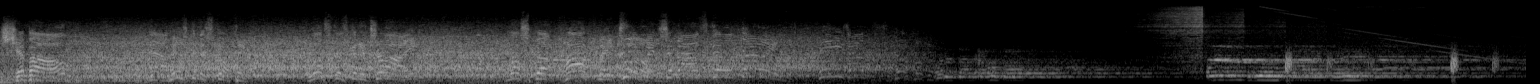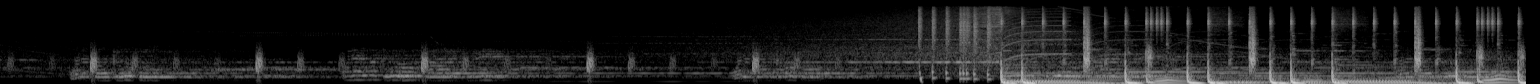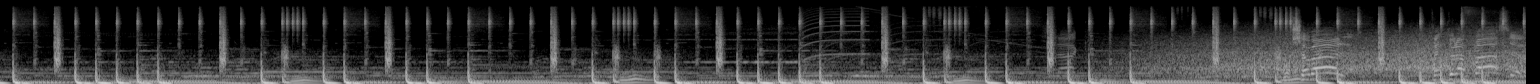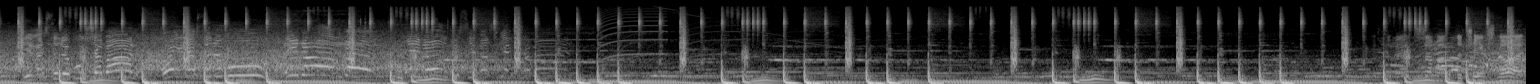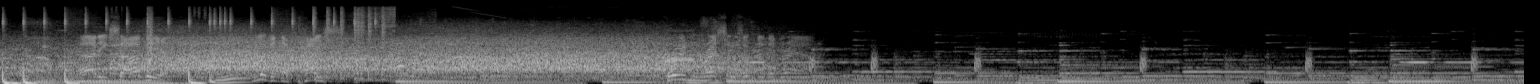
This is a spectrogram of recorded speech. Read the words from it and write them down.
Chabal. Now, who's going to stop him? Gloucester's going to try. Losbert half makes it, but Chabal's still going. He's unstoppable. Chabal. Faites de la passe. Il reste debout, Chabal. Ouais, il reste debout. Énorme Énorme, Sébastien Chabal.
